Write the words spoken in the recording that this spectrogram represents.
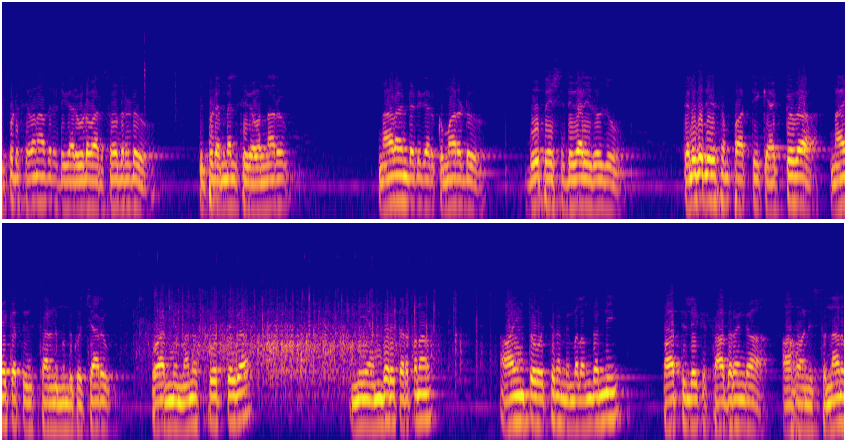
ఇప్పుడు శివనాథ్ రెడ్డి గారు కూడా వారి సోదరుడు ఇప్పుడు ఎమ్మెల్సీగా ఉన్నారు. నారాయణ రెడ్డి గారి కుమారుడు భూపేష్ రెడ్డి గారు ఈరోజు తెలుగుదేశం పార్టీకి యాక్టివ్గా నాయకత్వం ఇస్తారని ముందుకొచ్చారు. వారిని మనస్ఫూర్తిగా మీ అందరి తరపున ఆయనతో వచ్చిన మిమ్మల్ని అందరినీ పార్టీలోకి సాదరంగా ఆహ్వానిస్తున్నాను.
